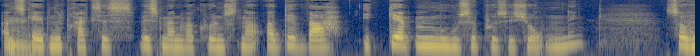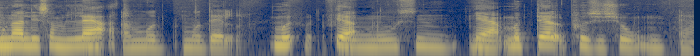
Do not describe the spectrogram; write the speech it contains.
og en mm. skabende praksis, hvis man var kunstner, og det var igennem musepositionen. Ikke? Så hun har ligesom lært... Og mod- model. Mod, Fordi ja, musen... ja, modelpositionen. Ja.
